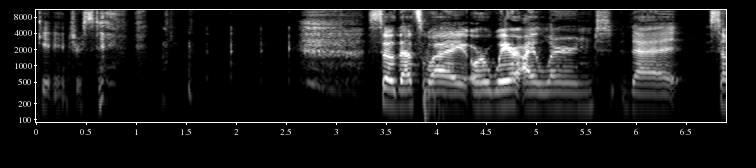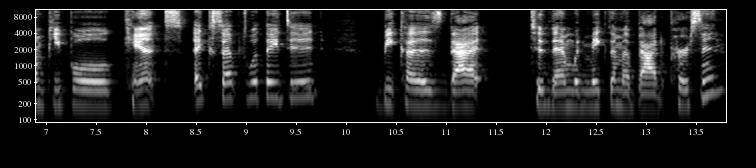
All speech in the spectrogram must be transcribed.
get interesting. so that's why, or where I learned that some people can't accept what they did because that to them would make them a bad person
